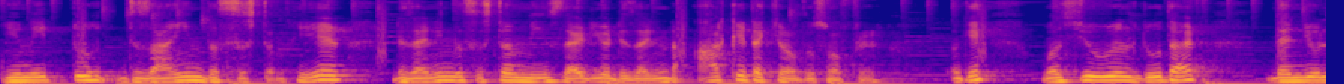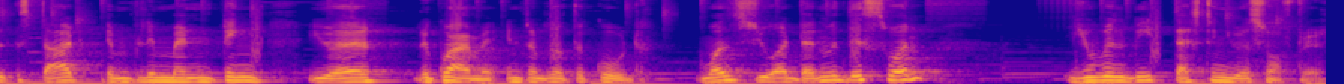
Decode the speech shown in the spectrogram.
you need to design the system. Here designing the system means that you're designing the architecture of the software. Okay? Once you will do that then you'll start implementing your requirement in terms of the code once you are done with this one you will be testing your software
